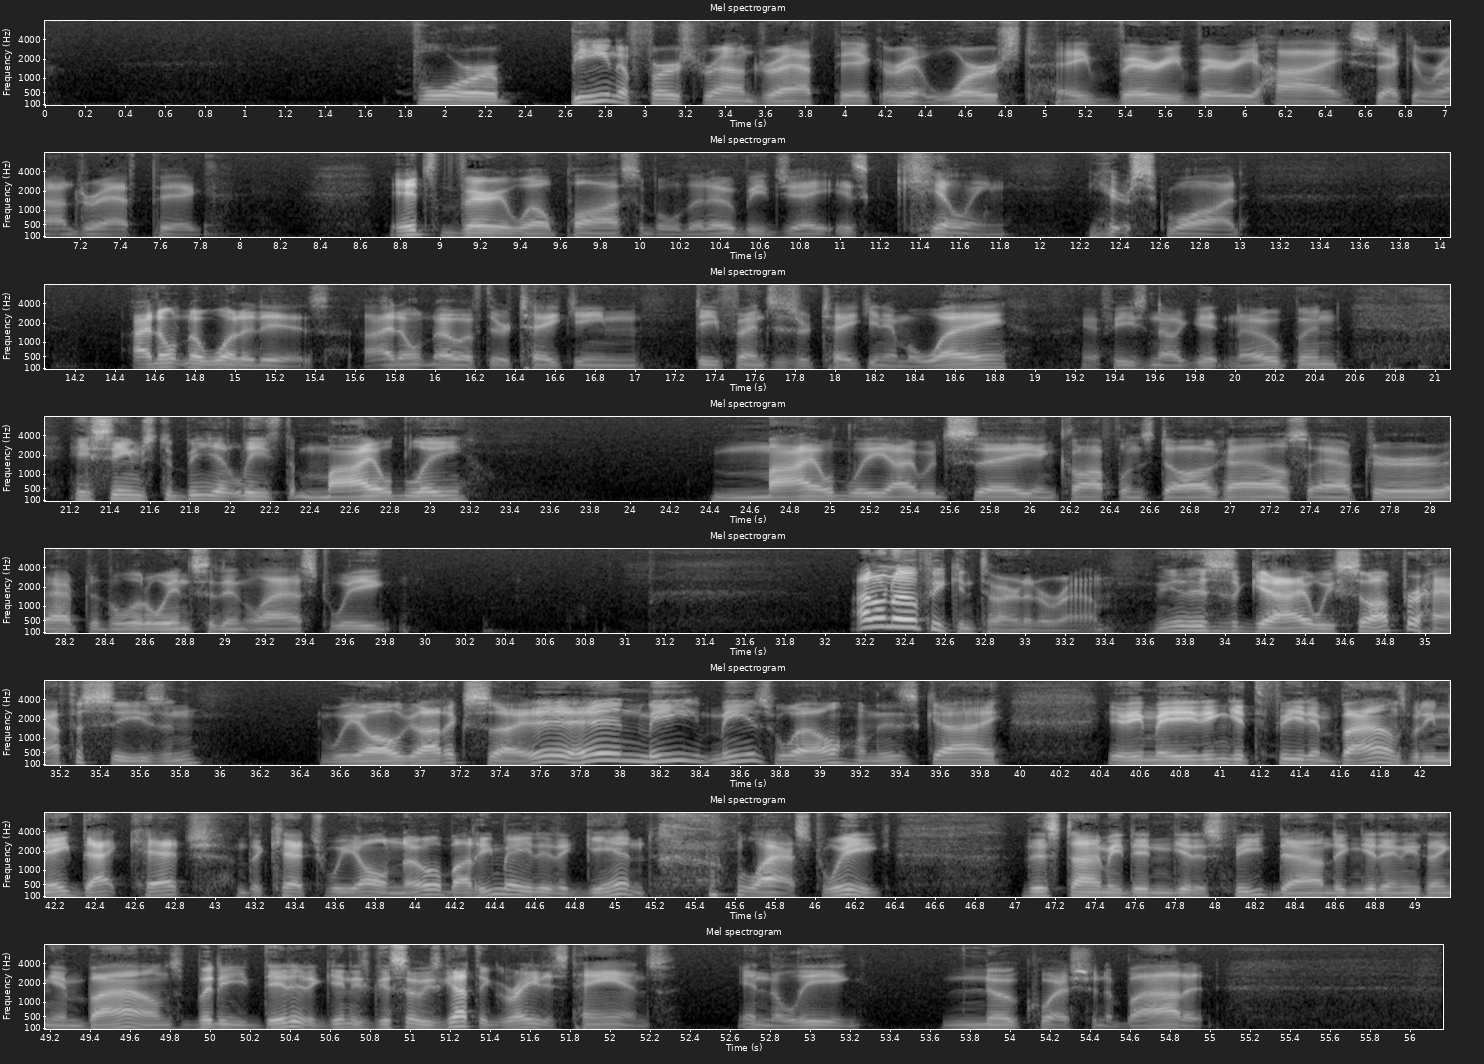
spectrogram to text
For being a first round draft pick, or at worst, a very, very high second round draft pick, it's very well possible that OBJ is killing your squad. I don't know what it is. I don't know if they're taking defenses are taking him away, if he's not getting open. He seems to be at least mildly mildly, I would say, in Coughlin's doghouse after after the little incident last week. I don't know if he can turn it around. I mean, this is a guy we saw for half a season. We all got excited, and me, me as well. I mean, this guy, you know, he made he didn't get the feet in bounds, but he made that catch, the catch we all know about. He made it again last week. This time he didn't get his feet down, didn't get anything in bounds, but he did it again. He's so he's got the greatest hands in the league, no question about it.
